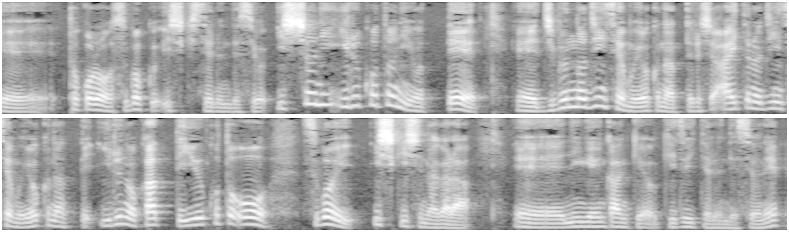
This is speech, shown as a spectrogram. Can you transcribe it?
えー、ところをすごく意識してるんですよ。一緒にいることによって、えー、自分の人生も良くなってるし相手の人生も良くなっているのかっていうことをすごい意識しながら、えー、人間関係を築いてるんですよね。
